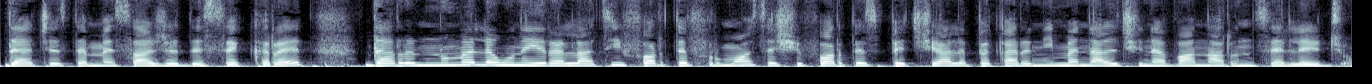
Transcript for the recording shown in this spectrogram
de aceste mesaje de secret, dar în numele unei relații foarte frumoase și foarte speciale pe care nimeni altcineva n-ar înțelege-o.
